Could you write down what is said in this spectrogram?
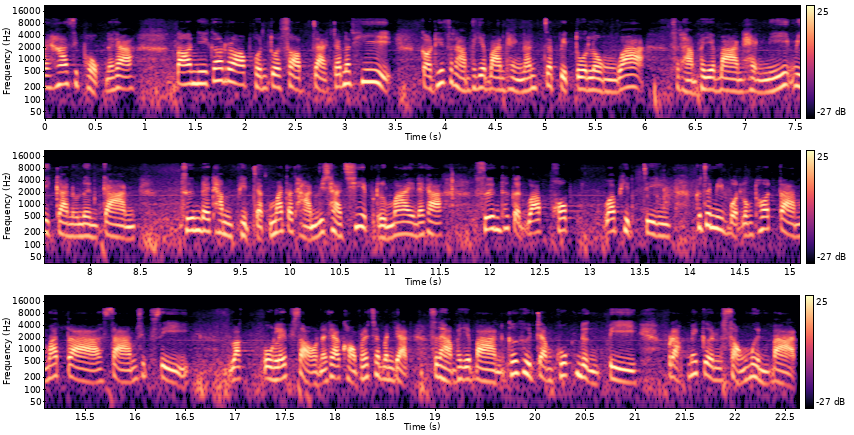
2556 นะคะ ตอนนี้ก็รอผลตรวจสอบจากเจ้าหน้าที่ ก่อนที่สถานพยาบาลแห่งนั้นจะปิดตัวลงว่าสถานพยาบาลแห่งนี้มีการดำเนินการ ซึ่งได้ทำผิดจากมาตรฐานวิชาชีพหรือไม่นะคะ ซึ่งถ้าเกิดว่าพบว่าผิดจริง ก็จะมีบทลงโทษตามมาตรา 34วรรควงเล็บ2นะคะของพระราชบัญญัติสถานพยาบาลก็คือจำคุก 1 ปี ปรับไม่เกิน 20,000 บาท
